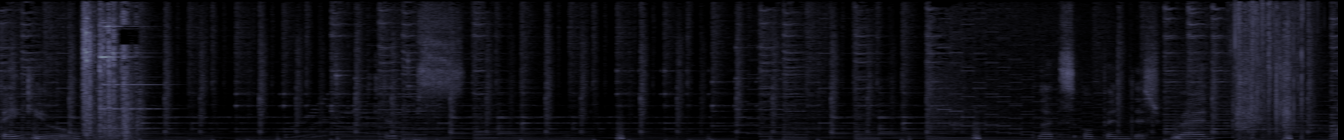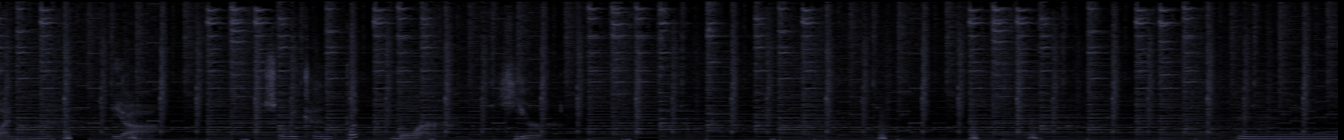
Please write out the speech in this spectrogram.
Thank you. Let's open this red one. Yeah. So we can put more here. Hmm.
